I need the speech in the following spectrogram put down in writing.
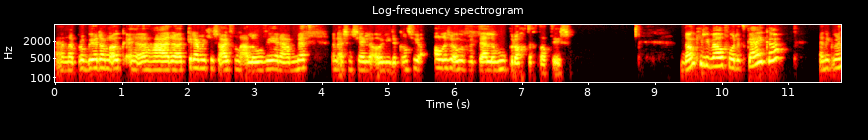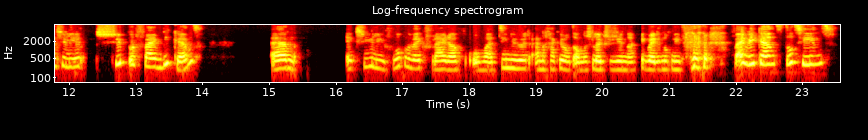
En probeer dan ook haar cremmetjes uit van aloe vera met een essentiële olie. Daar kan ze je alles over vertellen hoe prachtig dat is. Dank jullie wel voor het kijken. En ik wens jullie een super fijn weekend. En ik zie jullie volgende week vrijdag om uh, eh, 10 uur. En dan ga ik weer wat anders leuks verzinnen. Ik weet het nog niet. fijn weekend. Tot ziens.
